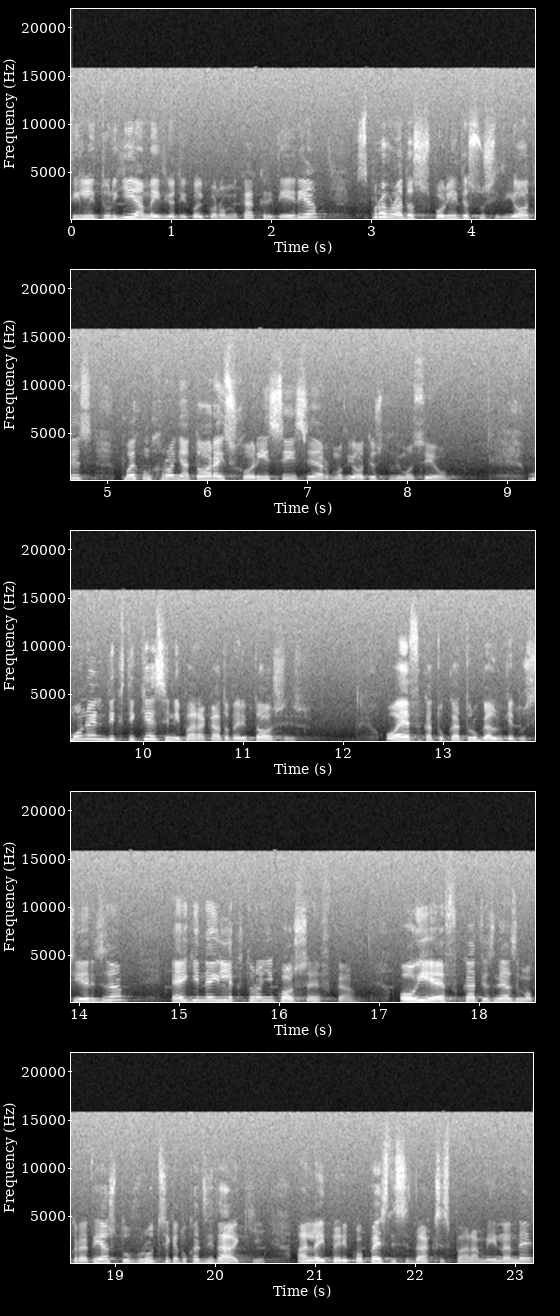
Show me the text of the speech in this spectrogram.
τη λειτουργία με ιδιωτικο-οικονομικά κριτήρια, σπρώχνοντας τους πολίτες τους ιδιώτες που έχουν χρόνια τώρα εισχωρήσει σε αρμοδιότητες του δημοσίου. Μόνο ενδεικτικές είναι οι παρακάτω περιπτώσεις. Ο ΕΦΚΑ του Κατρούγκαλου και του ΣΥΡΙΖΑ έγινε ηλεκτρονικός ΕΦΚΑ. Ο ΙΕΦΚΑ της Νέας Δημοκρατίας του Βρούτσι και του Χατζηδάκη. Αλλά οι περικοπές της συντάξης παραμείνανε,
